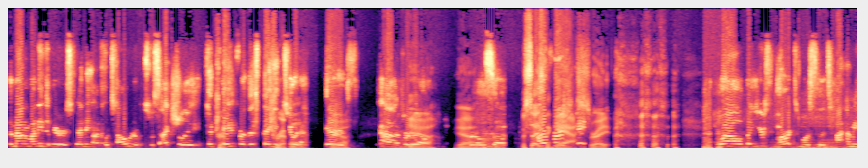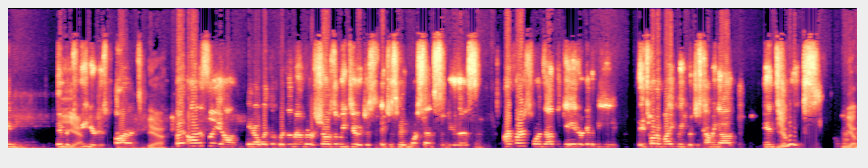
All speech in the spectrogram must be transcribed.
the amount of money that we were spending on hotel rooms was actually could Tri- pay for this thing in two and a half years. Yeah, for Yeah, real. yeah. Real. So Besides the gas, right? Well, but you're parked most of the time. I mean, in between, Yeah. you're just parked. yeah. But honestly, um, you know, with with the number of shows that we do, it just it just made more sense to do this. Our first ones out the gate are going to be Daytona Bike Week, which is coming up in two Yep. weeks. Yep.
